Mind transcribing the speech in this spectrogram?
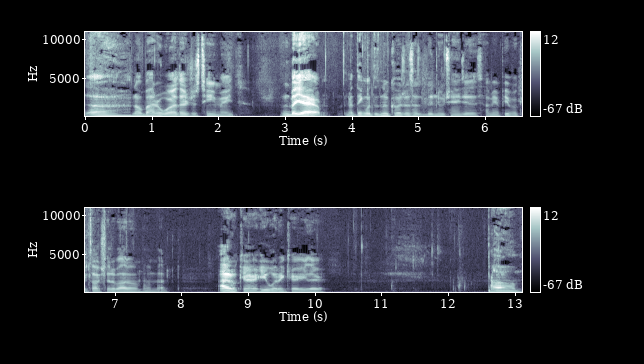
Uh, no matter what, they're just teammates. But yeah, I think with the new coaches has been new changes. I mean, people can talk shit about him, but I don't care. He wouldn't care either. Um,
